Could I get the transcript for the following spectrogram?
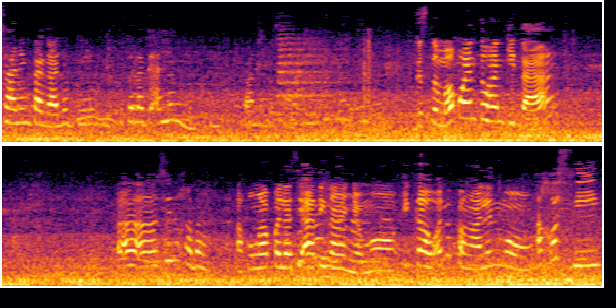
Saling Tagalog pero hindi ko talaga alam eh. Paano ba? Gusto mo kwentuhan kita? Ah, ah, sino ka ba? Ako nga pala si Ate Nanya mo. Ikaw, ano pangalan mo? Ako. Si?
